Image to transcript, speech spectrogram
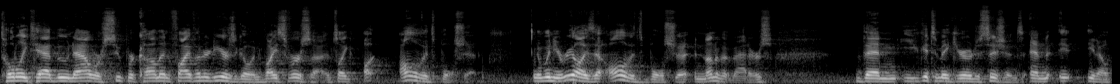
totally taboo now were super common 500 years ago and vice versa. It's like uh, all of it's bullshit. And when you realize that all of it's bullshit and none of it matters, then you get to make your own decisions. And, it, you know,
